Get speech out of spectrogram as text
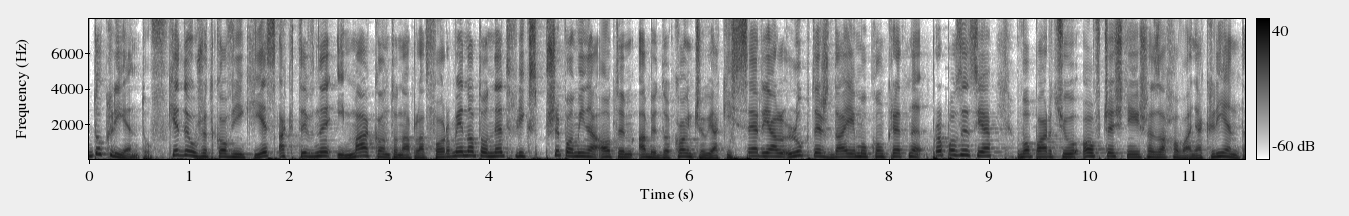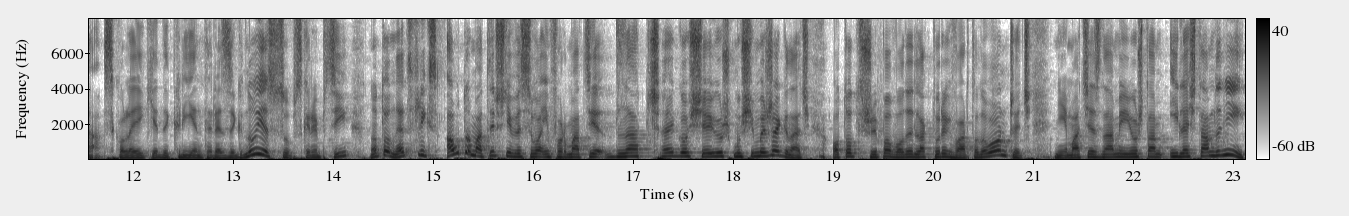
do klientów. Kiedy użytkownik jest aktywny i ma konto na platformie, no to Netflix przypomina o tym, aby dokończył jakiś serial lub też daje mu konkretne propozycje w oparciu o wcześniejsze zachowania klienta. Z kolei, kiedy klient rezygnuje z subskrypcji, no to Netflix automatycznie wysyła informację, dlaczego się już musimy żegnać. Oto trzy powody, dla których warto dołączyć. Nie macie z nami już tam ileś tam dni.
